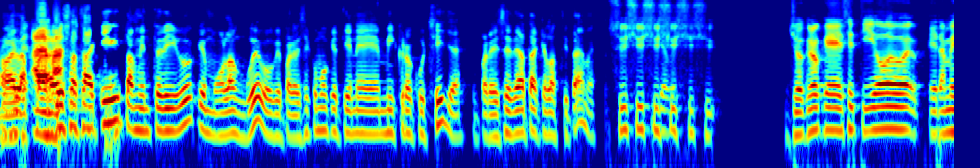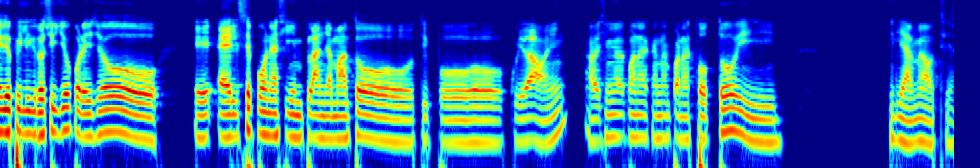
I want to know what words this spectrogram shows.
A ver, Increíble. las Además, esas aquí también te digo que mola un huevo, que parece como que tiene micro cuchillas, que parece de ataque a los titanes. Sí, sí, sí, sí, sí, sí. Yo creo que ese tío era medio peligrosillo, por eso eh, él se pone así en plan Yamato, tipo, cuidado, ¿eh? A ver si me voy a poner, a poner tonto y, y liarme a hostia.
